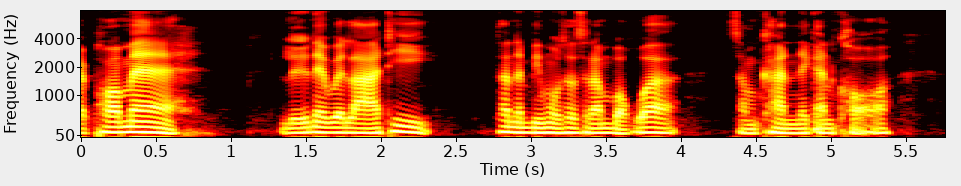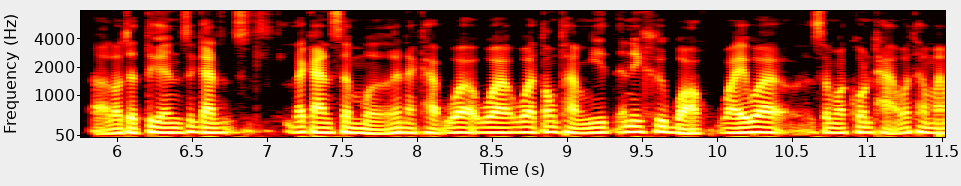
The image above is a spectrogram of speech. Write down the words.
จากพ่อแม่ หรือในเวลาที่ ท่านนบีมูฮัมมัดศ็อลลัลลอฮุอะลัยฮิวะซัลลัมบอกว่าสำคัญในการขอเอ่อเราจะเตือนซึ่งกันและการเสมอนะครับว่าว่าว่าต้องทำอย่างนี้อันนี้คือบอกไว้ว่าสำหรับคนถามว่าทำไม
